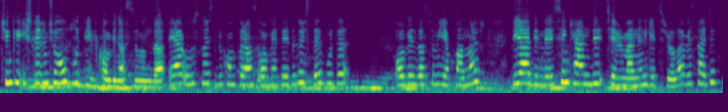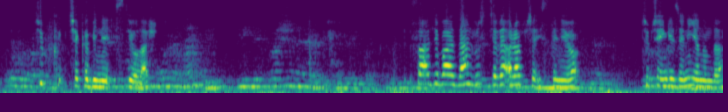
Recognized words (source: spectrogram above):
Çünkü işlerin çoğu bu dil kombinasyonunda. Eğer uluslararası bir konferans organize edilirse burada organizasyonu yapanlar diğer diller için kendi çevirmenlerini getiriyorlar ve sadece Türkçe kabini istiyorlar. Sadece bazen Rusça ve Arapça isteniyor. Türkçe İngilizcenin yanında.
